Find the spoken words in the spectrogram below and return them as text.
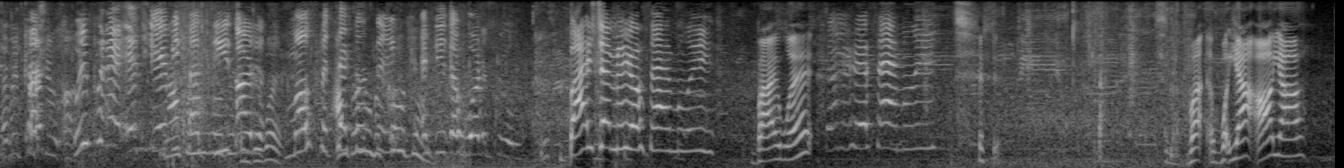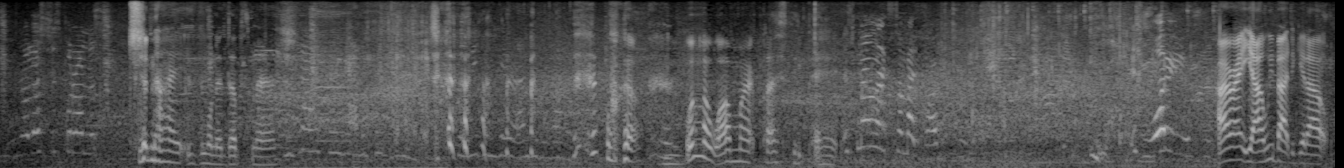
Let me put you up. We put it in here because these are the most protective things and these are waterproof. Bye, your family. By what? Summerhill family. but what y'all all y'all No, let's just put on this. Janai is doing a dub smash. well, what a Walmart plastic bag. It smells like somebody barbecue. It's water. here. All right, y'all, we about to get out.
